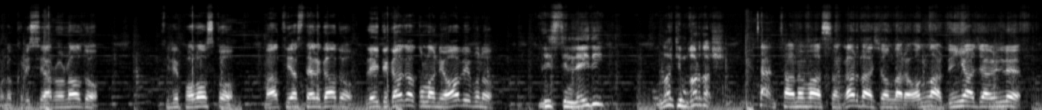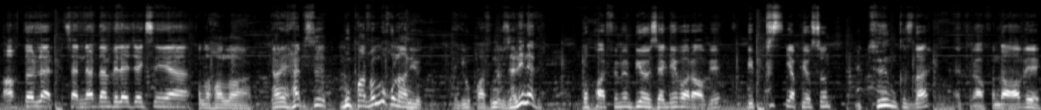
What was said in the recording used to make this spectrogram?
Bunu Cristiano Ronaldo, Filippo Losco, Matias Delgado, Lady Gaga kullanıyor abi bunu. Listin Lady. Onlar kim kardeş? Sen tanımazsın kardeş onları. Onlar dünyaca ünlü aktörler. Sen nereden bileceksin ya? Allah Allah. Yani hepsi bu parfüm mü kullanıyor? Peki bu parfümün özelliği nedir? Bu parfümün bir özelliği var abi. Bir pıs yapıyorsun. Bütün kızlar etrafında abi.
